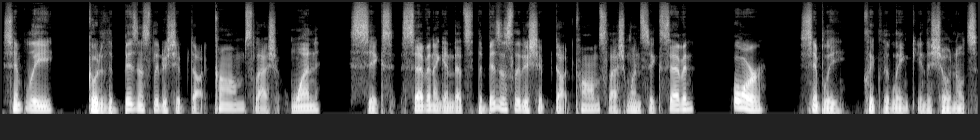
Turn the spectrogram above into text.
simply go to thebusinessleadership.com slash one Six seven Again, that's thebusinessleadership.com slash 167, or simply click the link in the show notes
